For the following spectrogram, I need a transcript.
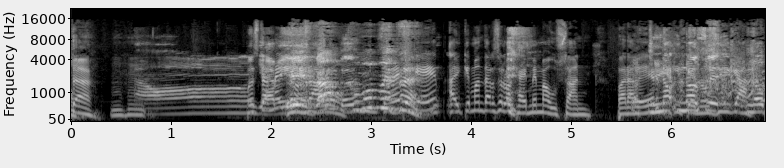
pista. Ujú. No, Pues ya también, ves, claro. entonces- ¿Saben qué? Hay que mandárselo a Jaime Maussan para ver No, que no nos diga. no.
